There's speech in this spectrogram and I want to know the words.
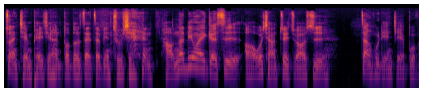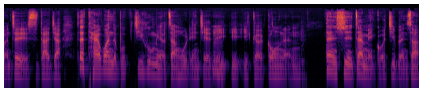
赚钱赔钱很多都是在这边出现。好，那另外一个是哦，我想最主要是账户连接的部分，这也是大家在台湾的不几乎没有账户连接的一一、嗯、一个功能，但是在美国基本上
